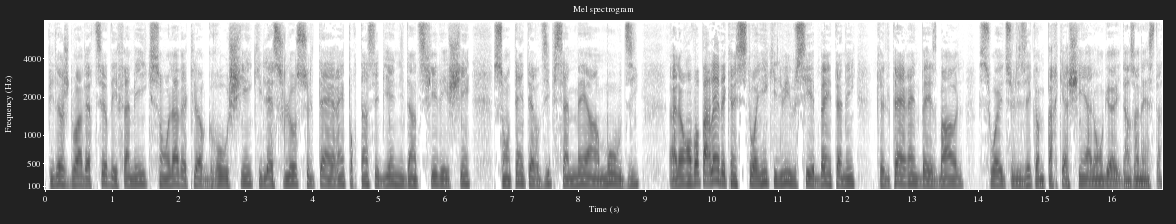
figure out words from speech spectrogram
Puis là, je dois avertir des familles qui sont là avec leurs gros chiens qui laissent l'eau sur le terrain. Pourtant, c'est bien identifié. Les chiens sont interdits, puis ça me met en maudit. Alors, on va parler avec un citoyen qui, lui aussi, est bien tanné que le terrain de baseball soit utilisé comme parc à chiens à Longueuil dans un instant.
